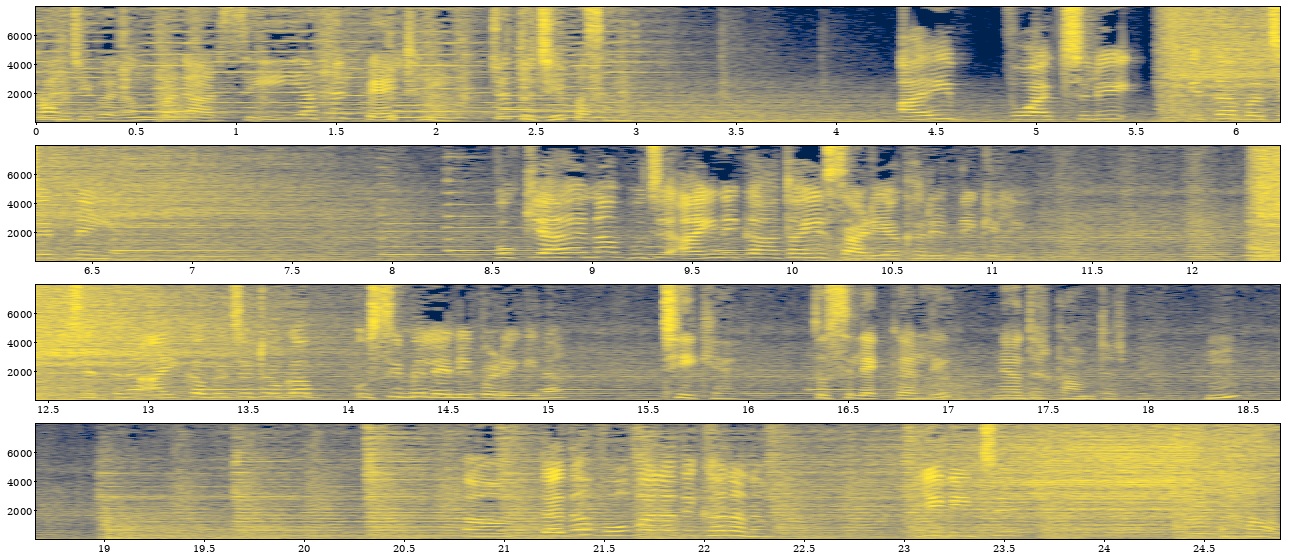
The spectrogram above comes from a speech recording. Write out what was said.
कांजीवरम बनारसी या फिर पैठनी जो तुझे पसंद हो। आई वो एक्चुअली इतना बजट नहीं है। वो क्या है ना मुझे आई ने कहा था ये साड़ियाँ खरीदने के लिए। तो जितना आई का बजट होगा उसी में लेनी पड़ेगी ना? ठीक है तो सिलेक्ट कर ले मैं उधर काउंटर पे। हम्म? आ, दादा वो वाला दिखाना ना ये नीचे। हाँ।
